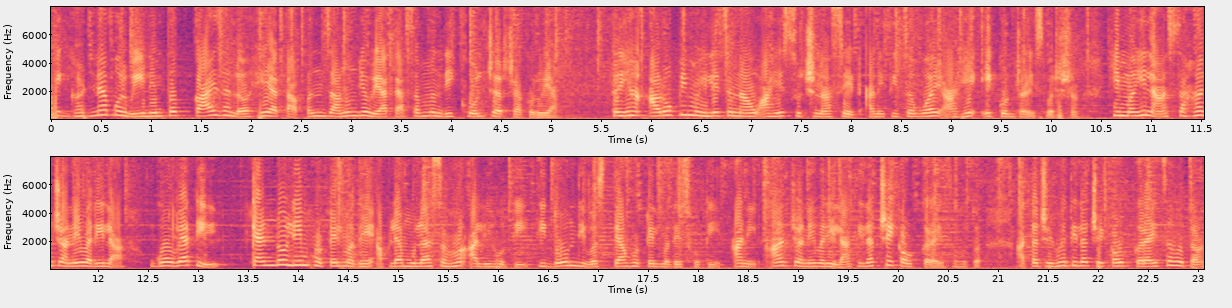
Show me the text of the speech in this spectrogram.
हे घडण्यापूर्वी नेमकं काय झालं हे आता आपण जाणून घेऊया त्यासंबंधी खोल चर्चा करूया. तर ह्या आरोपी महिलेचं नाव आहे सूचना सेठ आणि तिचं वय आहे एकोणचाळीस वर्ष. ही महिला सहा जानेवारीला गोव्यातील कॅन्डोलिम हॉटेलमध्ये आपल्या मुलासह आली होती. ती दोन दिवस त्या हॉटेलमध्येच होती आणि आठ जानेवारीला तिला चेकआउट करायचं होतं. आता जेव्हा तिला चेकआउट करायचं होतं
